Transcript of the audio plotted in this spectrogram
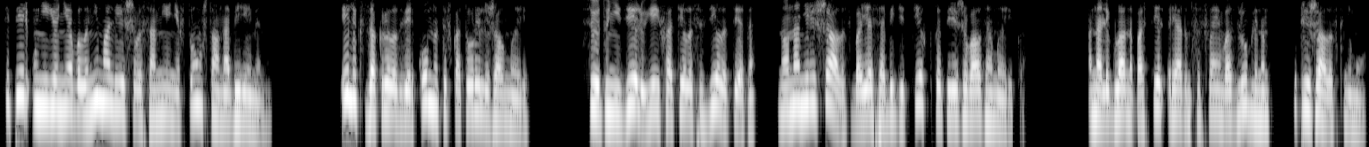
Теперь у нее не было ни малейшего сомнения в том, что она беременна. Эликс закрыла дверь комнаты, в которой лежал Мэрик. Всю эту неделю ей хотелось сделать это, но она не решалась, боясь обидеть тех, кто переживал за Мэрика. Она легла на постель рядом со своим возлюбленным и прижалась к нему.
